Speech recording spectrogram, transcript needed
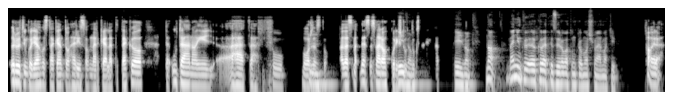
örültünk, hogy elhozták Anton Harrison, mert kellett a tackle, de utána így, hát, hát fú, borzasztó. Mm. Ezt, ezt, ezt már akkor is így tudtuk van. szerintem. Így van. Na, menjünk a következő rovatunkra most már, Matyi. Hajrá!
